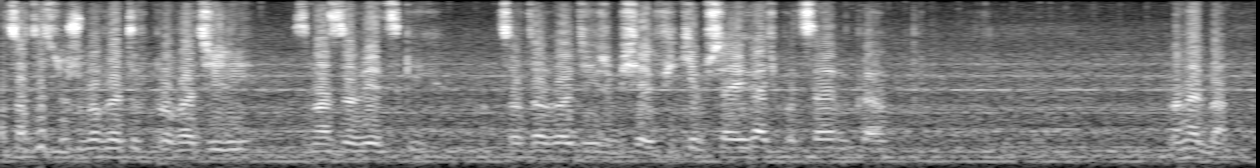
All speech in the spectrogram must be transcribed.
A co te służbowe tu wprowadzili z Mazowieckich? co to chodzi? Żeby się elfikiem przejechać po CMK? No chyba.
